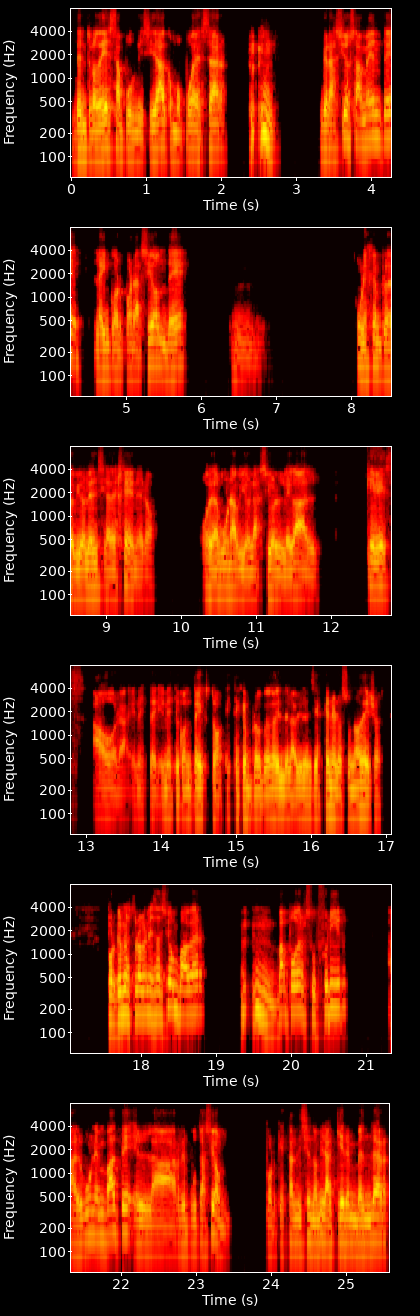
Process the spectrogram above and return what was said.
dentro de esa publicidad, como puede ser, graciosamente, la incorporación de mm, un ejemplo de violencia de género o de alguna violación legal, que es ahora, en este, en este contexto, este ejemplo que doy, el de la violencia de género, es uno de ellos, porque nuestra organización va a, ver, va a poder sufrir algún embate en la reputación, porque están diciendo, mira, quieren vender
